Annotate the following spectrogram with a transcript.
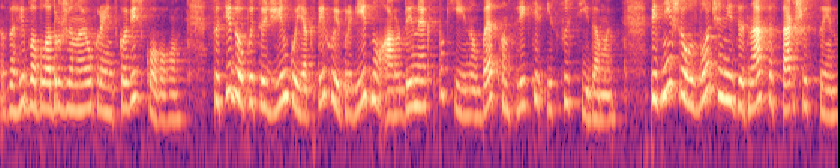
Загибла була дружиною українського військового. Сусіди описують жінку як тиху і привітну, а родину як спокійну, без конфліктів із сусідами. Пізніше у злочині зізнався старший син,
